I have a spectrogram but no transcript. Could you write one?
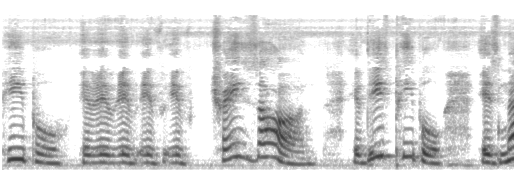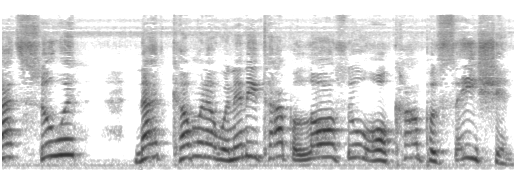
people, if if if if, if Trayson, if these people is not suing, not coming up with any type of lawsuit or compensation,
